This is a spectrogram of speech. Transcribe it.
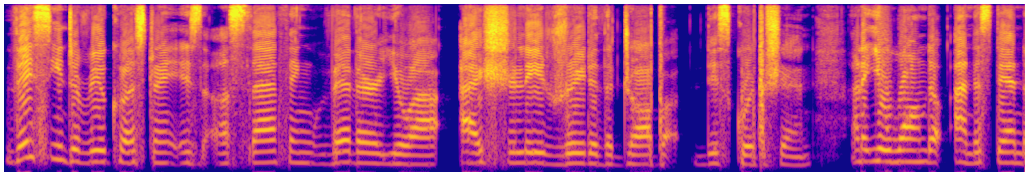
This interview question is assessing whether you are actually read the job description and you want to understand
